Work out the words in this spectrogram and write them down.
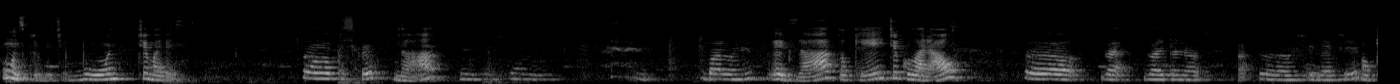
11. Bun, ce mai vezi? O pisică, Da, balone, exact, ok. Ce culoare au? uh, ga- galbenă uh, și verde, Ok.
